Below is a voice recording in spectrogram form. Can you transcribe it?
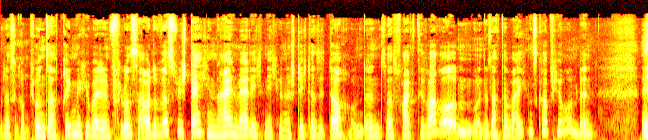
Wo der Skorpion mhm. sagt, bring mich über den Fluss, aber du wirst mich stechen. Nein, werde ich nicht. Und dann sticht er sie doch und dann fragt sie, warum? Und dann sagt er, weil ich ein Skorpion bin.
